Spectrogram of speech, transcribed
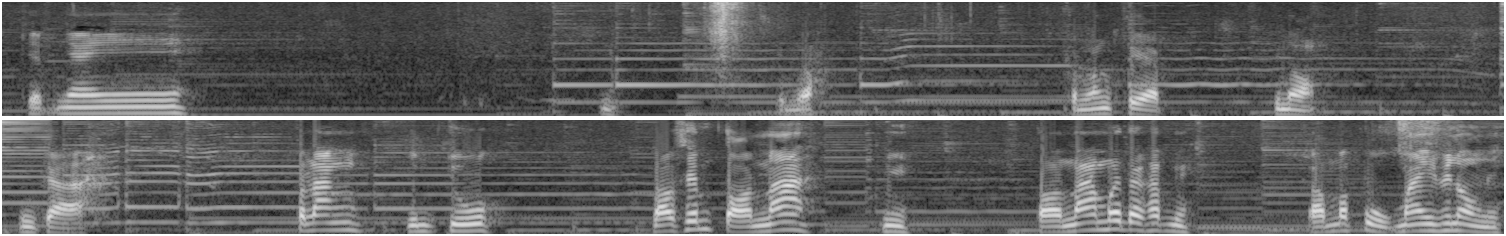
กระเจี๊ยบใหญ่นี่เห็นปะกำลังแซ่บพี่น้องนี่กะฝรั่งกิมจู เราเส้นตอนหน้านี่ตอนหน้าเมื่อไหร่ครับนี่เรามาปลูกไม้พี่น้องนี่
